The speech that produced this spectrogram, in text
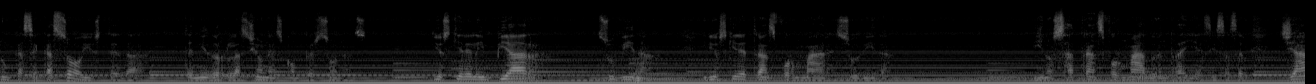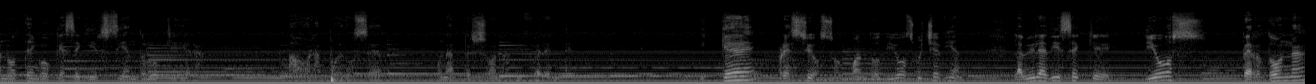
nunca se casó y usted ha tenido relaciones con personas. Dios quiere limpiar su vida y Dios quiere transformar su vida. Y nos ha transformado en reyes y sacerdotes. Ya no tengo que seguir siendo lo que era. Ahora puedo ser una persona diferente. Y qué precioso cuando Dios, escuche bien, la Biblia dice que Dios perdona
